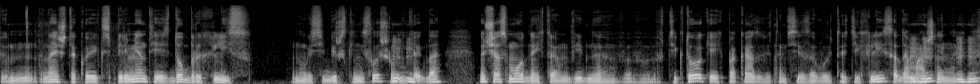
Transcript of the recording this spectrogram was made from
знаешь, такой эксперимент есть добрых лис. Новосибирске не слышал никогда. Ну, сейчас модно их там видно в, ТикТоке, их показывают, там все зовут этих лис одомашненных. Mm-hmm.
